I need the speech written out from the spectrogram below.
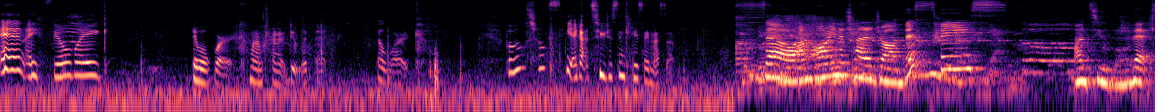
And I feel like it will work what I'm trying to do with it. It'll work. But we'll shall see. I got two just in case I mess up. So I'm going to try to draw this face onto this.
